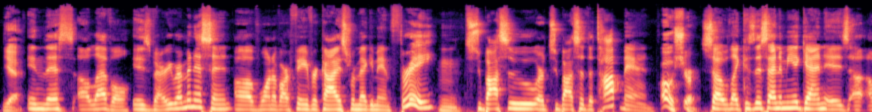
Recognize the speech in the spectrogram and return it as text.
yeah. in this uh, level is very reminiscent of one of our favorite guys from Mega Man Three, Hmm. Tsubasu or Tsubasa the Top Man. Oh, sure. So, like, because this enemy again is a, a,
